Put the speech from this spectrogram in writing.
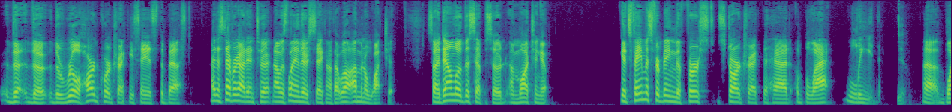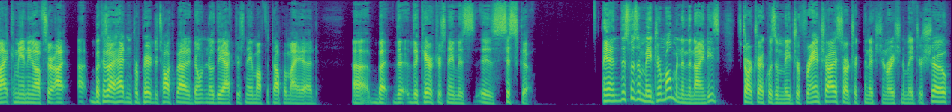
the, the, the real hardcore Trekkies say it's the best. I just never got into it. And I was laying there sick and I thought, well, I'm going to watch it. So I download this episode. I'm watching it. It's famous for being the first Star Trek that had a black lead, Yeah. uh, black commanding officer. I, uh, because I hadn't prepared to talk about it, I don't know the actor's name off the top of my head. Uh, but the, the character's name is, is Sisko. And this was a major moment in the 90s. Star Trek was a major franchise, Star Trek The Next Generation, a major show.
